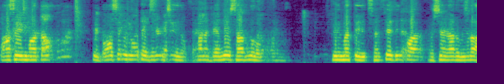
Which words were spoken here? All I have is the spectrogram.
వాసవి మాత ఈ వాసవి మాత గురించి మనకు ఎన్నో సార్లు శ్రీమతి సత్యదీప కృష్ణ గారు కూడా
